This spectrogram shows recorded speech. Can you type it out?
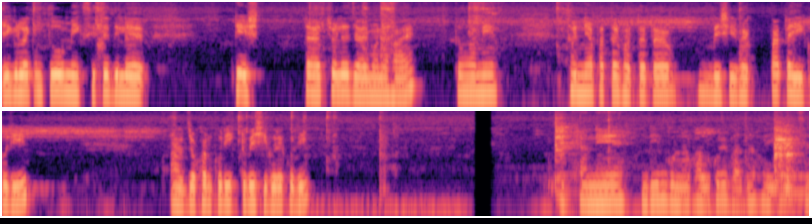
এগুলো কিন্তু মিক্সিতে দিলে টেস্টটা চলে যায় মনে হয়। তো আমি ধনিয়া পাতার ভর্তাটা বেশিরভাগ পাটাই করি। আর যখন করি, একটু বেশি করে করি। এখানে ডিমগুলো ভালো করে ভাজা হয়ে গেছে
